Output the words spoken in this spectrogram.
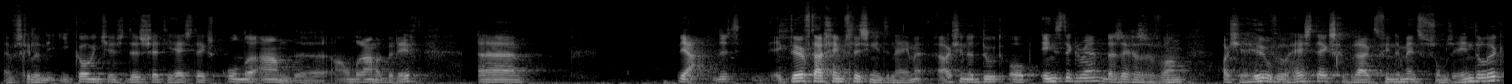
en verschillende icoontjes. Dus zet die hashtags onderaan, de, onderaan het bericht. Uh, ja, dus ik durf daar geen beslissing in te nemen. Als je het doet op Instagram, daar zeggen ze van, als je heel veel hashtags gebruikt, vinden mensen soms hinderlijk.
